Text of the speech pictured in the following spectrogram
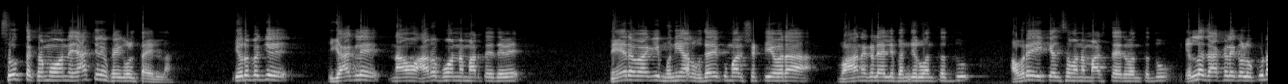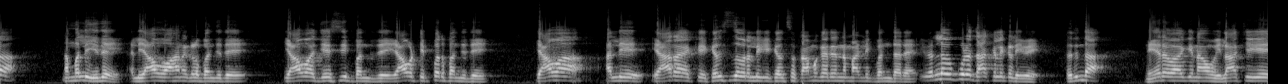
ಸೂಕ್ತ ಕ್ರಮವನ್ನು ಯಾಕೆ ನೀವು ಕೈಗೊಳ್ತಾ ಇಲ್ಲ? ಇವರ ಬಗ್ಗೆ ಈಗಾಗಲೇ ನಾವು ಆರೋಪವನ್ನ ಮಾಡ್ತಾ ಇದ್ದೇವೆ. ನೇರವಾಗಿ ಮುನಿಯಾಲ್ ಉದಯಕುಮಾರ್ ಶೆಟ್ಟಿಯವರ ವಾಹನಗಳಲ್ಲಿ ಬಂದಿರುವಂಥದ್ದು ಅವರೇ ಈ ಕೆಲಸವನ್ನು ಮಾಡಿಸ್ತಾ ಇರುವಂಥದ್ದು ಎಲ್ಲ ದಾಖಲೆಗಳು ಕೂಡ ನಮ್ಮಲ್ಲಿ ಇದೆ. ಅಲ್ಲಿ ಯಾವ ವಾಹನಗಳು ಬಂದಿದೆ, ಯಾವ ಜೆ ಸಿ ಬಂದಿದೆ, ಯಾವ ಟಿಪ್ಪರ್ ಬಂದಿದೆ, ಯಾವ ಅಲ್ಲಿ ಯಾರ ಕೆಲಸದವರಲ್ಲಿಗೆ ಕೆಲಸ ಕಾಮಗಾರಿಯನ್ನು ಮಾಡ್ಲಿಕ್ಕೆ ಬಂದಿದ್ದಾರೆ. ಇವೆಲ್ಲವೂ ಕೂಡ ದಾಖಲೆಗಳಿವೆ. ಅದರಿಂದ ನೇರವಾಗಿ ನಾವು ಇಲಾಖೆಗೆ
